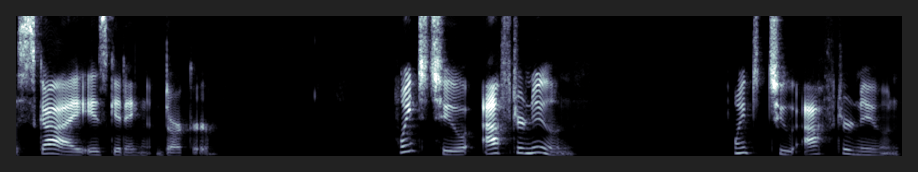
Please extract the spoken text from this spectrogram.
the sky is getting darker. Point to afternoon. Point to afternoon.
